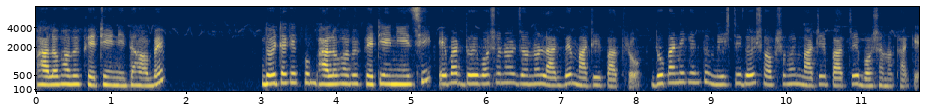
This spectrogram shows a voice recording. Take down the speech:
ভালোভাবে ফেটিয়ে নিতে হবে। দইটাকে খুব ভালোভাবে ফেটিয়ে নিয়েছি। এবার দই বসানোর জন্য লাগবে মাটির পাত্র। দোকানে কিন্তু মিষ্টি দই সবসময় মাটির পাত্রে বসানো থাকে।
